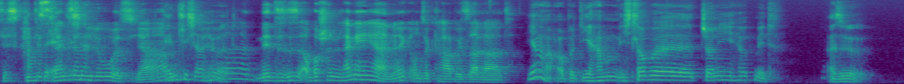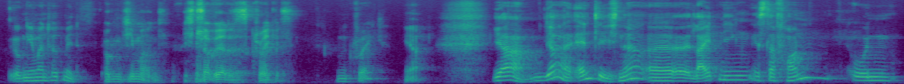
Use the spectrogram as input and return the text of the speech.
Das geht jetzt langsam endlich- los, ja. endlich erhört? Ja, nee, das ist aber schon lange her, ne, unser Kabelsalat. Ja, aber die haben, ich glaube, Johnny hört mit. Also irgendjemand hört mit. Irgendjemand. Ich glaube ja, dass es Craig ist. Craig? Ja. Ja, ja, endlich, ne? Äh, Lightning ist davon und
